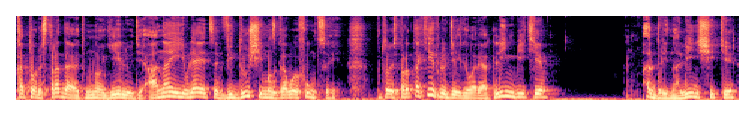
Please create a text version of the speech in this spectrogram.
которой страдают многие люди, она и является ведущей мозговой функцией. То есть про таких людей говорят лимбики, адреналинщики,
